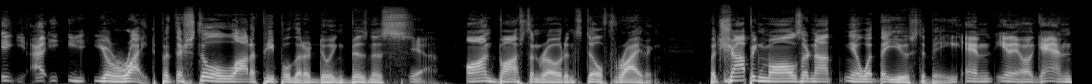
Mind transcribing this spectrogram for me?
It- I- you're right, but there's still a lot of people that are doing business Yeah. On Boston Road and still thriving. But shopping malls are not, you know, what they used to be. And you know, again,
